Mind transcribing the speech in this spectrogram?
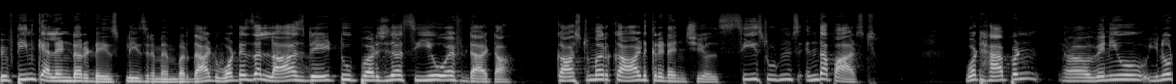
15 calendar days, please remember that. What is the last date to purge the COF data? Customer card credentials. See students in the past what happened uh, when you you know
